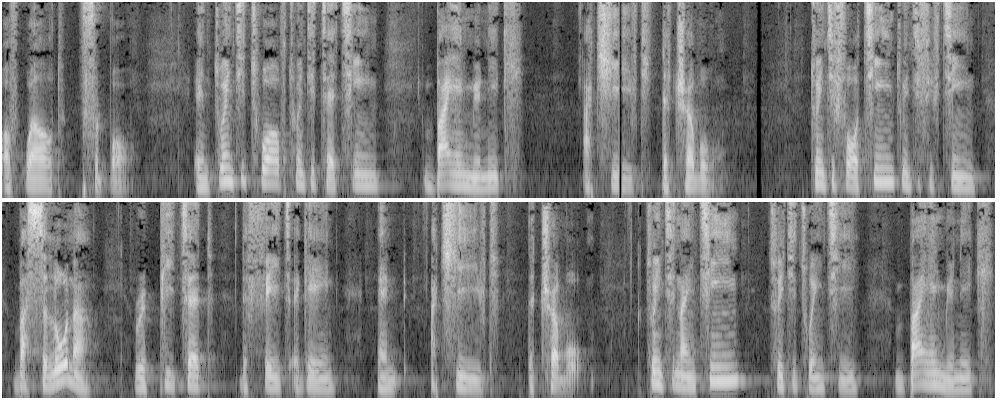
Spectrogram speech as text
of world football. In 2012 2013, Bayern Munich achieved the treble. 2014 2015, Barcelona repeated the fate again and achieved the treble. 2019 2020, Bayern Munich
